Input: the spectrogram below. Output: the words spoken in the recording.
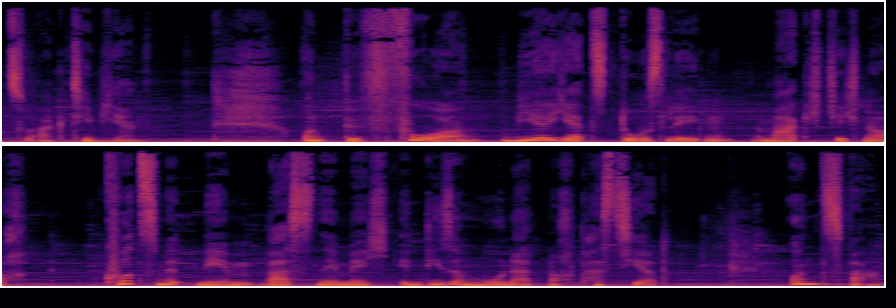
zu aktivieren. Und bevor wir jetzt loslegen, mag ich dich noch kurz mitnehmen, was nämlich in diesem Monat noch passiert. Und zwar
